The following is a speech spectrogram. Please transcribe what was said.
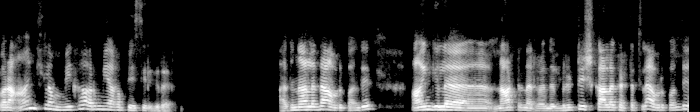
அவர் ஆங்கிலம் மிக அருமையாக பேசியிருக்கிறார். அதனாலதான் அவருக்கு வந்து ஆங்கில நாட்டினர் அந்த பிரிட்டிஷ் காலகட்டத்துல அவருக்கு வந்து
